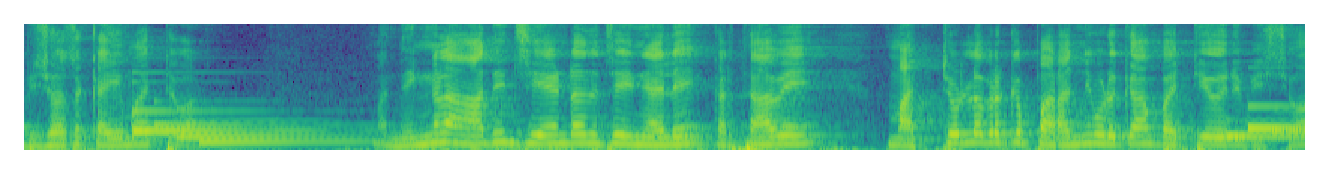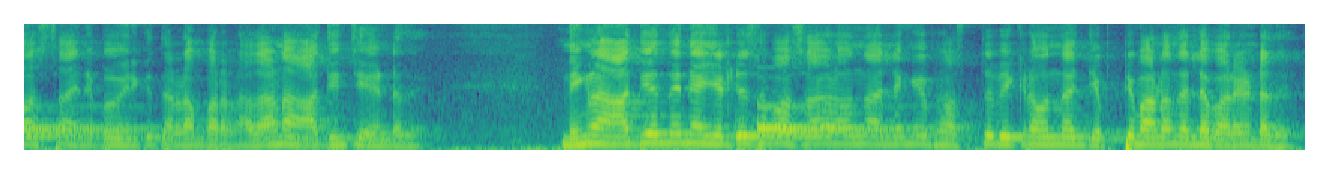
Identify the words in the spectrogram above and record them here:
വിശ്വാസ കൈമാറ്റമാണ്. നിങ്ങൾ ആദ്യം ചെയ്യേണ്ടതെന്ന് വെച്ച് കഴിഞ്ഞാൽ കർത്താവെ മറ്റുള്ളവർക്ക് പറഞ്ഞു കൊടുക്കാൻ പറ്റിയ ഒരു വിശ്വാസ അനുഭവം എനിക്ക് തരണം പറയണം. അതാണ് ആദ്യം ചെയ്യേണ്ടത്. നിങ്ങൾ ആദ്യം തന്നെ ഐ എൽ ടി എസ് പാസ്സാകണമെന്നോ അല്ലെങ്കിൽ വസ്തു വിൽക്കണമെന്നോ ജപ്തി മാറണമെന്നല്ല പറയേണ്ടത്.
